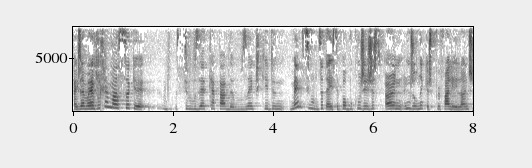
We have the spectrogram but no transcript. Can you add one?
Fait que j'aimerais vraiment ça que si vous êtes capable de vous impliquer d'une, même si vous vous dites, hey, c'est pas beaucoup, j'ai juste une journée que je peux faire les lunchs,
